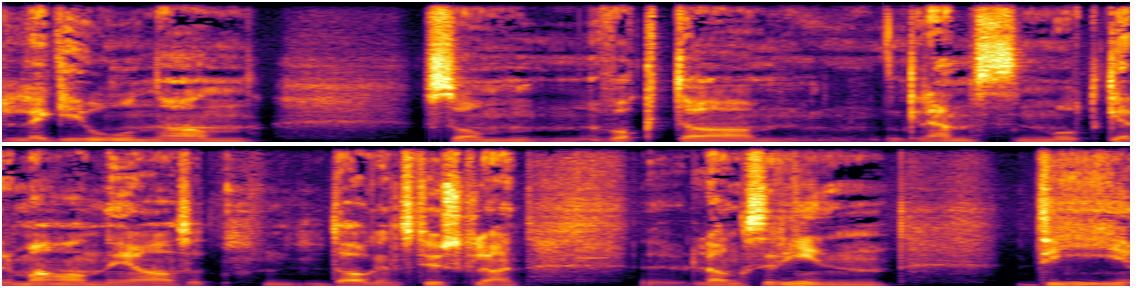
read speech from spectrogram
legionene som vokta grensen mot Germania, altså dagens Tyskland, langs Rhinen, de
